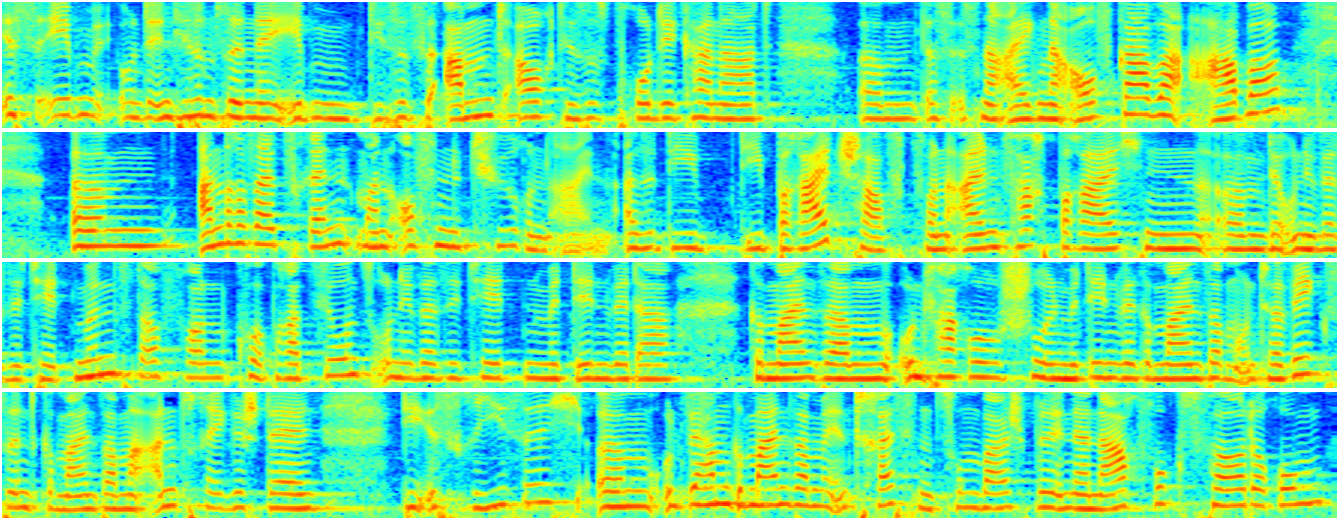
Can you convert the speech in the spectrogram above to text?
ist eben und in diesem Sinne eben dieses Amt auch, dieses Prodekanat, ähm, das ist eine eigene Aufgabe, aber ähm, andererseits rennt man offene Türen ein. Also die, die Bereitschaft von allen Fachbereichen ähm, der Universität Münster, von Kooperationsuniversitäten, mit denen wir da gemeinsam und Fachhochschulen, mit denen wir gemeinsam unterwegs sind, gemeinsame Anträge stellen, die ist riesig. Ähm, und wir haben gemeinsame Interessen, zum Beispiel in der Nachwuchsförderung.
